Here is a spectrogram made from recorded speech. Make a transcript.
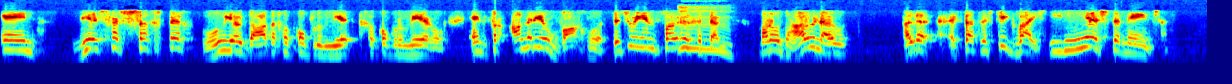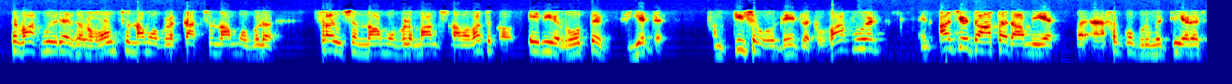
en wees versigtig hoe jou data gekompromiteer gekompromiteer word en verander jou wagwoord. Dis so 'n eenvoudige mm. ding, maar onthou nou hulle statistiek wys die meeste mense se wagwoorde is hulle hond se naam of hulle kat se naam of hulle vrou se naam of hulle man se naam of wat ook al en die rotte weet dit. gaan kies 'n ordentlike wagwoord en as jou data daarmee uh, uh, gekompromiteer is,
